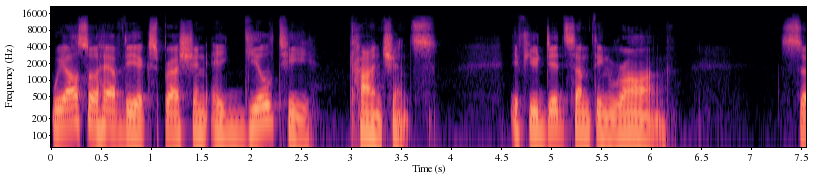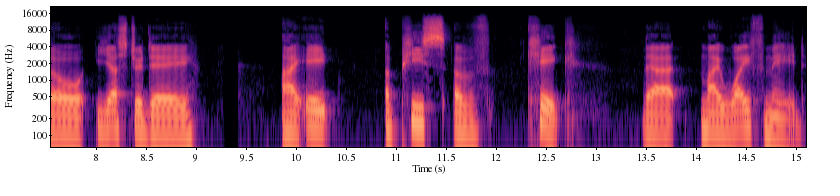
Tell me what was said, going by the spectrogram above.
We also have the expression a guilty conscience if you did something wrong. So, yesterday I ate a piece of cake that my wife made.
